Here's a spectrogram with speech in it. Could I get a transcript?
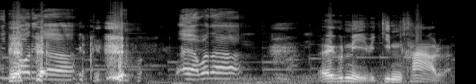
จิงโจ้ดิเออแอบวะนะเอ้ยกูหนีไปกินข้าวด้วย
